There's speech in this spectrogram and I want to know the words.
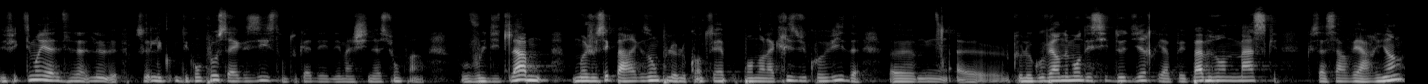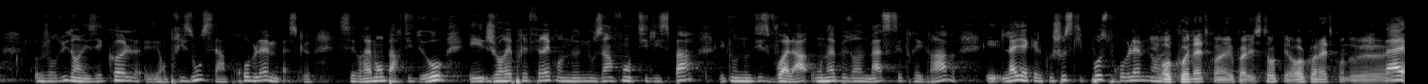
Effectivement, il y a des complots, ça existe, en tout cas des, machinations. Enfin, vous, le dites là. Moi, je sais que par exemple, le, quand, pendant la crise du Covid, euh, euh, que le gouvernement décide de dire qu'il n'y avait pas besoin de masques, que ça servait à rien. Aujourd'hui, dans les écoles et en prison, c'est un problème parce que c'est vraiment parti de haut. Et j'aurais préféré qu'on ne nous infantilise pas et qu'on nous dise voilà, on a besoin de masques, c'est très grave. Et là, il y a quelque chose qui pose problème. Dans reconnaître qu'on n'avait pas les stocks et reconnaître qu'on ne bah,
